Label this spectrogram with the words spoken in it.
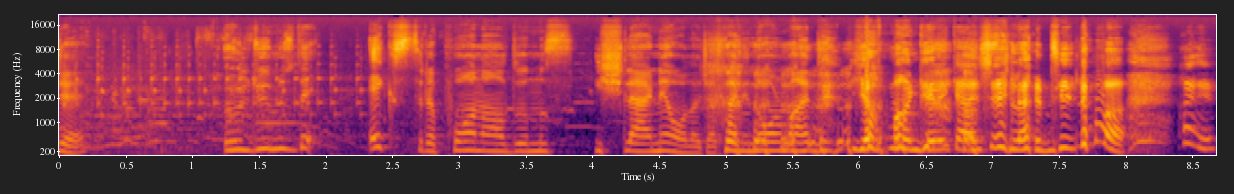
Sence öldüğümüzde ekstra puan aldığımız işler ne olacak? Hani normalde yapman gereken şeyler değil ama hani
